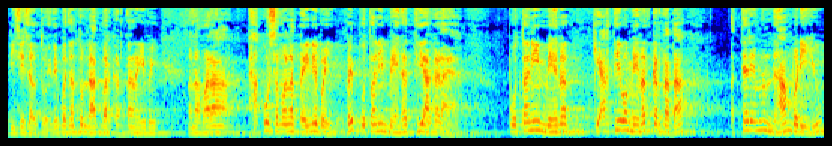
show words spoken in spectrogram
ડીજે ચાલતો હોય તે બધા તો નાદબાર કરતા નહીં ભાઈ. અને અમારા ઠાકોર સમાજના તઈને ભાઈ ભાઈ પોતાની મહેનતથી આગળ આવ્યા પોતાની મહેનત, ક્યારથી એવા મહેનત કરતા હતા? અત્યારે એમનું નામ બળી ગયું,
